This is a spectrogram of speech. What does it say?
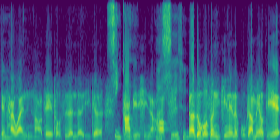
跟台湾啊这些投资人的一个差别性了哈。那如果说你今天的股票没有跌。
